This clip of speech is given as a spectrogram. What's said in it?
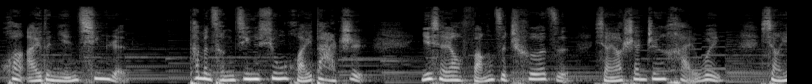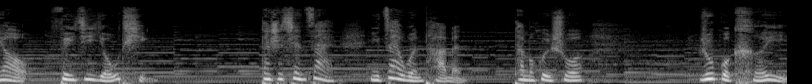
患癌的年轻人，他们曾经胸怀大志，也想要房子、车子，想要山珍海味，想要飞机、游艇。但是现在，你再问他们，他们会说：“如果可以，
